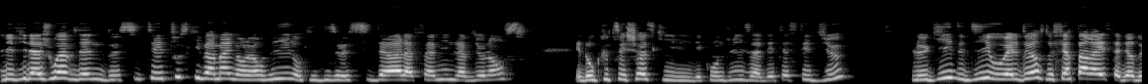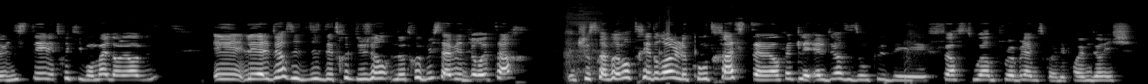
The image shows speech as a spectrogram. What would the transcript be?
Les villageois viennent de citer tout ce qui va mal dans leur vie. Donc ils disent le sida, la famine, la violence. Et donc toutes ces choses qui les conduisent à détester Dieu le guide dit aux elders de faire pareil, c'est-à-dire de lister les trucs qui vont mal dans leur vie. Et les elders, ils disent des trucs du genre, notre bus avait du retard. Donc ce serait vraiment très drôle le contraste. Euh, en fait, les elders, ils ont que des first world problems, quoi, des problèmes de riches.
